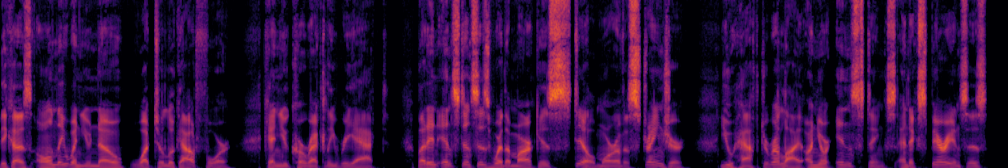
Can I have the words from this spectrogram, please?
because only when you know what to look out for can you correctly react. But in instances where the mark is still more of a stranger, you have to rely on your instincts and experiences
